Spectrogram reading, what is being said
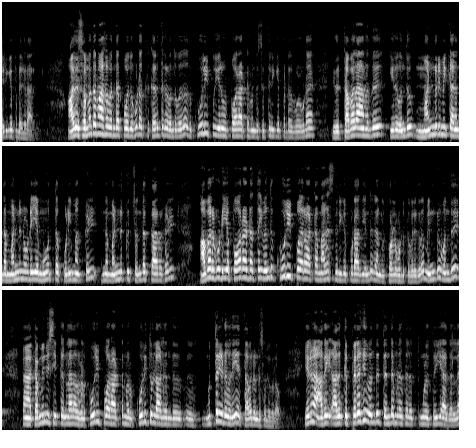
எரிக்கப்படுகிறார்கள். அது சம்பந்தமாக வந்த போது கூட கருத்துக்கள் வந்தபோது அது கூலிப்பு உயர்வு போராட்டம் என்று சித்தரிக்கப்பட்டது போது கூட இது தவறானது. இது வந்து மண்ணுரிமைக்கான இந்த மண்ணினுடைய மூத்த குடிமக்கள் இந்த மண்ணுக்கு சொந்தக்காரர்கள் அவர்களுடைய போராட்டத்தை வந்து கூலி போராட்டமாக சித்தரிக்கக்கூடாது என்று நாங்கள் குரல் கொடுத்து வருகிறோம். இன்று வந்து கம்யூனிஸ்ட் இயக்கங்களால் அவர்கள் கூலி போராட்டம் ஒரு கூலி தொழிலாளர் என்று முத்திரையிடுவதே தவறு என்று சொல்லுகிறோம். எனவே அதை அதுக்கு பிறகு வந்து தென் தமிழகத்தில் உங்களுக்கு தெரியாதல்ல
